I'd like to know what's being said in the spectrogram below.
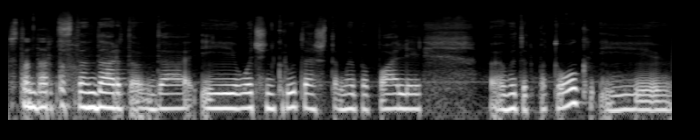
стандартов. стандартов, да, и очень круто, что мы попали в этот поток, и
